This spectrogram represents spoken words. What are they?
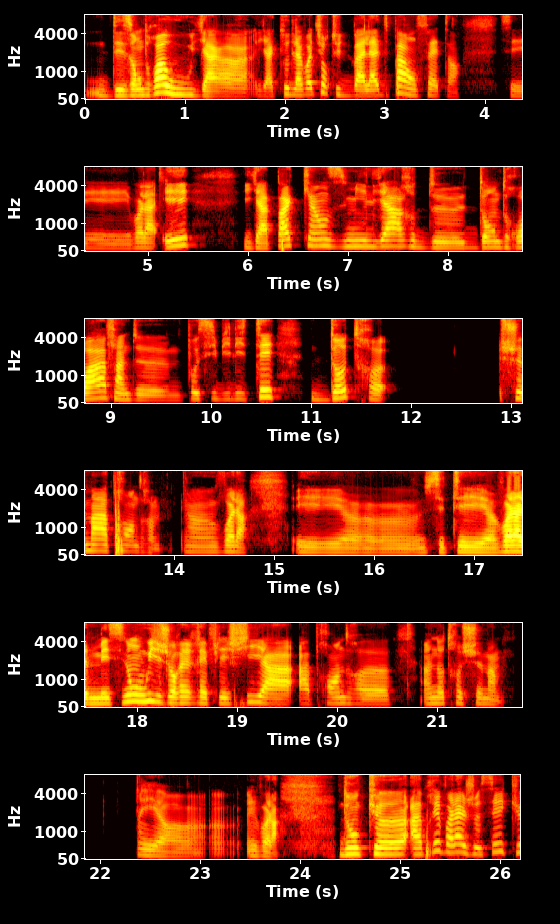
des, endroits où il n'y a, y a que de la voiture, tu ne te balades pas en fait. Hein. C'est voilà. Et il n'y a pas 15 milliards d'endroits, enfin de possibilités d'autres chemins à prendre. Euh, voilà. Et c'était. Voilà. Mais sinon, oui, j'aurais réfléchi à, à prendre un autre chemin. Et, et voilà. Donc après, voilà, je sais que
